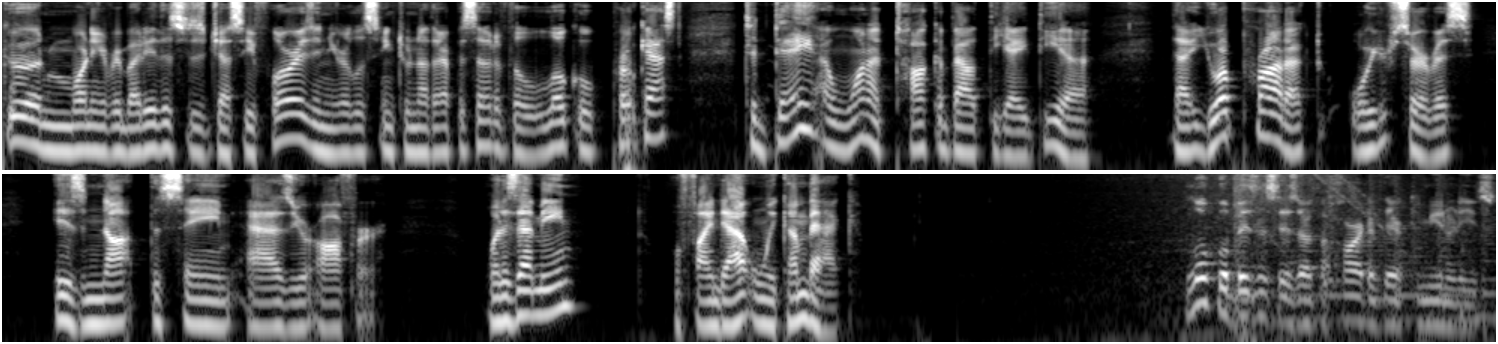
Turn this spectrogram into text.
Good morning, everybody. This is Jesse Flores, and you're listening to another episode of the Local Procast. Today, I want to talk about the idea that your product or your service is not the same as your offer. What does that mean? We'll find out when we come back. Local businesses are the heart of their communities.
